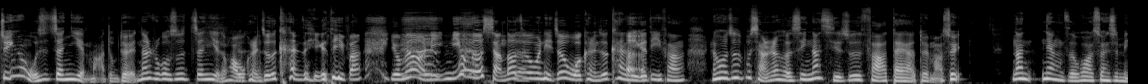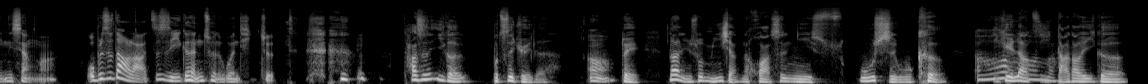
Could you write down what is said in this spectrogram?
就因为我是睁眼嘛，对不对？那如果说是睁眼的话，我可能就是看着一个地方，有没有？你你有没有想到这个问题？就是我可能就看着一个地方，然后就是不想任何事情，那其实就是发呆啊，对吗？所以那那样子的话，算是冥想吗？我不知道啦，这是一个很蠢的问题。就 它是一个不自觉的，嗯，对。那你说冥想的话，是你无时无刻，你可以让自己达到一个。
